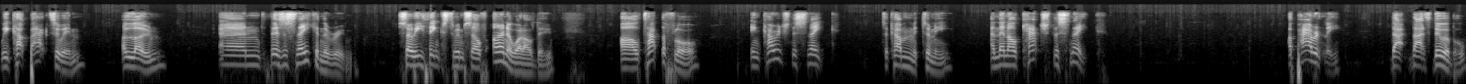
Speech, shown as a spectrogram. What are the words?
We cut back to him alone, and there's a snake in the room. So he thinks to himself, I know what I'll do. I'll tap the floor, encourage the snake to come to me, and then I'll catch the snake. Apparently, that that's doable.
